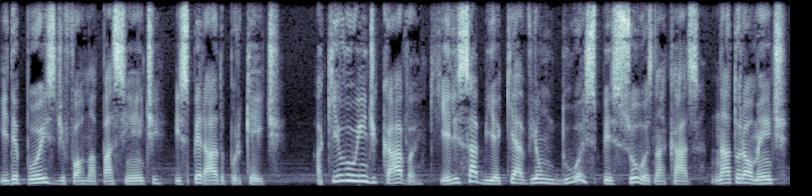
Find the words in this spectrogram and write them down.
e depois, de forma paciente, esperado por Kate. Aquilo indicava que ele sabia que haviam duas pessoas na casa. Naturalmente,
